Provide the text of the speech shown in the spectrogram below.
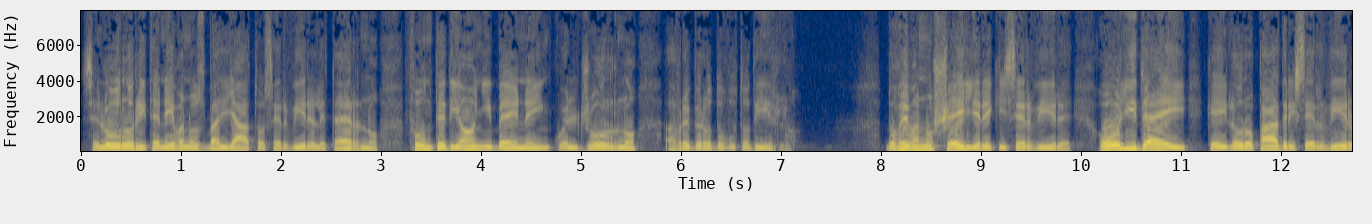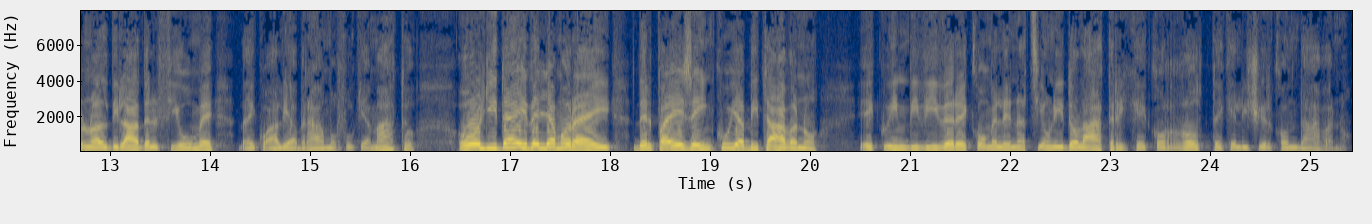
Se loro ritenevano sbagliato servire l'Eterno, fonte di ogni bene in quel giorno, avrebbero dovuto dirlo. Dovevano scegliere chi servire, o gli dei che i loro padri servirono al di là del fiume, dai quali Abramo fu chiamato, o gli dei degli Amorei, del paese in cui abitavano, e quindi vivere come le nazioni idolatriche corrotte che li circondavano.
